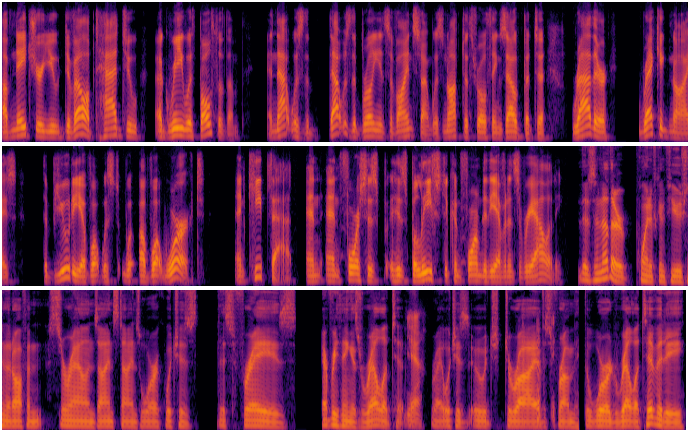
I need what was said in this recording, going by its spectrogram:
of nature you developed had to agree with both of them. And that was the that was the brilliance of Einstein was not to throw things out, but to rather recognize the beauty of what was of what worked and keep that and and force his his beliefs to conform to the evidence of reality. There's another point of confusion that often surrounds Einstein's work, which is this phrase everything is relative. Yeah. Right, which is which derives from the word relativity.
